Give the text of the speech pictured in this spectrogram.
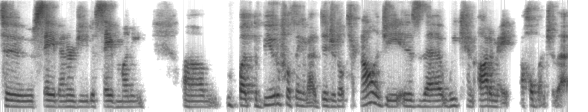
to save energy to save money um, but the beautiful thing about digital technology is that we can automate a whole bunch of that.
